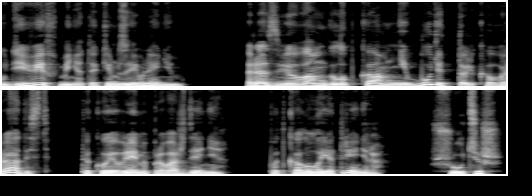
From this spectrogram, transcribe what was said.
удивив меня таким заявлением. «Разве вам, голубкам, не будет только в радость, такое времяпровождение. Подколола я тренера. Шутишь?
